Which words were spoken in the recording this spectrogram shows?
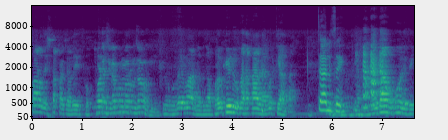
परदेश सकाळच्या येतो. थोड्याशी गप्पा मारून जावं की. नको लय मारलं तुझा. भाऊ खेळू कसा काढला आता. चालूच आहे. धाव बोल ते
